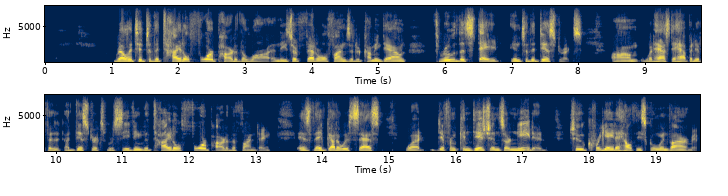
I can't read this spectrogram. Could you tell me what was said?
relative to the Title IV part of the law, and these are federal funds that are coming down through the state into the districts. Um, what has to happen if a, a, district's receiving the Title IV part of the funding is they've got to assess what different conditions are needed to create a healthy school environment.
